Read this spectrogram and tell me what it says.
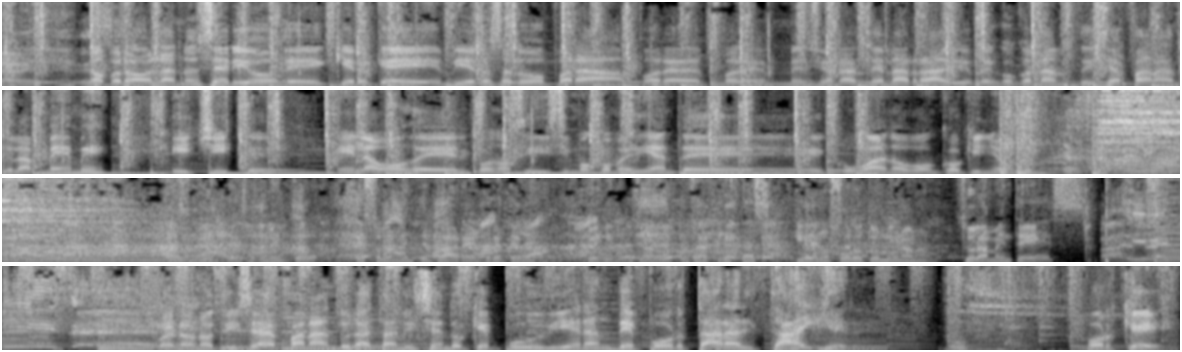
Ah, es. No, pero hablando en serio, eh, quiero que envíe los saludos para, para, para mencionarte en la radio. Vengo con la noticia farándula, meme y chiste, en la voz del conocidísimo comediante eh, cubano Bonco Quiñongo. El siguiente segmento es solamente para entretener. Pedimos a nuestros artistas que no se lo tomen a mal. Solamente es... Bueno, noticias de farándula están diciendo que pudieran deportar al Tiger. ¿Por qué?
